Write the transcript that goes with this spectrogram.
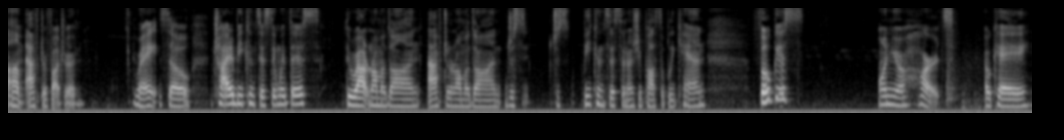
um, after Fajr right? So try to be consistent with this throughout Ramadan, after Ramadan. Just just be consistent as you possibly can. Focus on your heart, okay?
